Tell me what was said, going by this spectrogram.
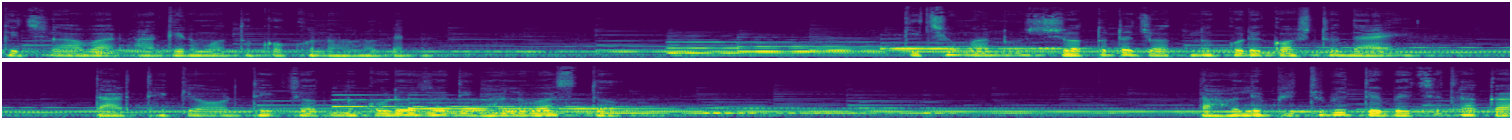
কিছু আবার আগের মতো কখনো হবে না। কিছু মানুষ যতটা যত্ন করে কষ্ট দেয়, তার থেকে অর্ধেক যত্ন করেও যদি ভালোবাসত, তাহলে পৃথিবীতে বেঁচে থাকা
